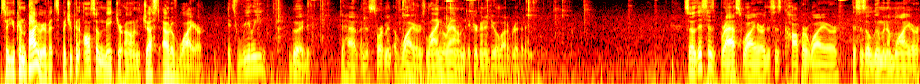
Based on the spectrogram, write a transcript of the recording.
So you can buy rivets, but you can also make your own just out of wire. It's really good to have an assortment of wires lying around if you're going to do a lot of riveting. So this is brass wire, this is copper wire, this is aluminum wire.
